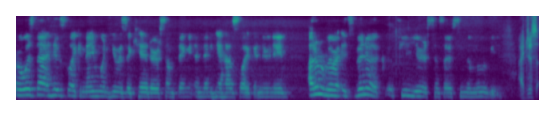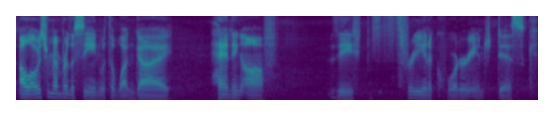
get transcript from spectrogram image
Or was that his like name when he was a kid or something, and then he has like a new name? I don't remember. It's been a, a few years since I've seen the movie. I just I'll always remember the scene with the one guy handing off the three and a quarter inch disc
